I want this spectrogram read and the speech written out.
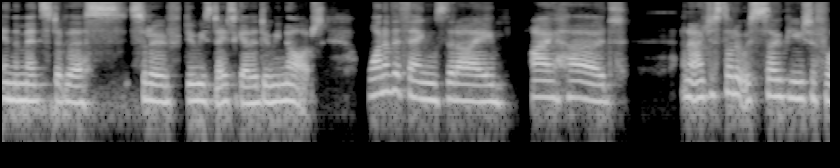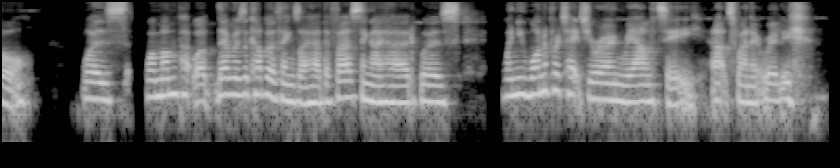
in the midst of this sort of do we stay together, do we not? One of the things that I I heard and I just thought it was so beautiful was when mum, well, there was a couple of things I heard. The first thing I heard was when you want to protect your own reality, that's when it really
